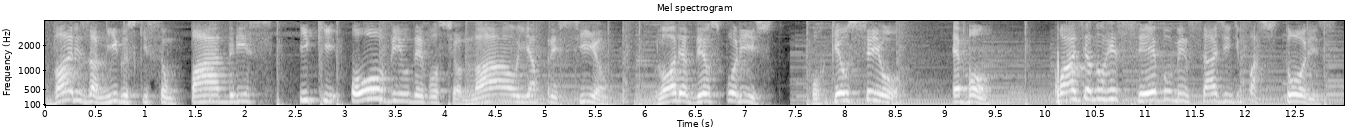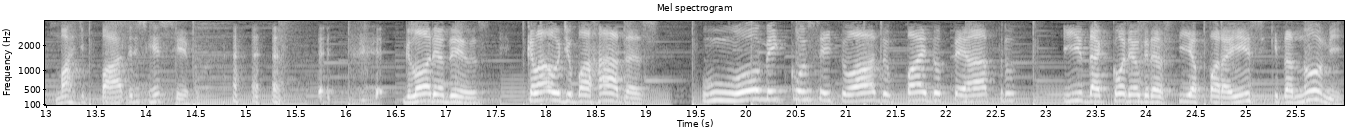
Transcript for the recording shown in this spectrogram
vários amigos que são padres e que ouvem o devocional e apreciam. Glória a Deus por isso, porque o Senhor é bom. Quase eu não recebo mensagem de pastores, mas de padres recebo. Glória a Deus. Cláudio Barradas, um homem conceituado, pai do teatro e da coreografia paraense que dá nome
